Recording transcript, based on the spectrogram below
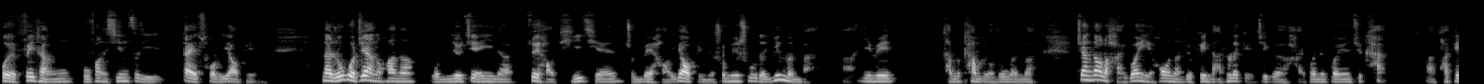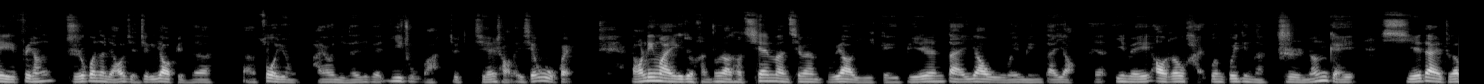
会非常不放心自己带错了药品。那如果这样的话呢，我们就建议呢，最好提前准备好药品的说明书的英文版啊，因为他们看不懂中文嘛。这样到了海关以后呢，就可以拿出来给这个海关的官员去看啊，他可以非常直观的了解这个药品的呃作用，还有你的一个医嘱啊，就减少了一些误会。然后另外一个就是很重要的说，千万千万不要以给别人带药物为名带药，因为澳洲海关规定呢，只能给携带者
